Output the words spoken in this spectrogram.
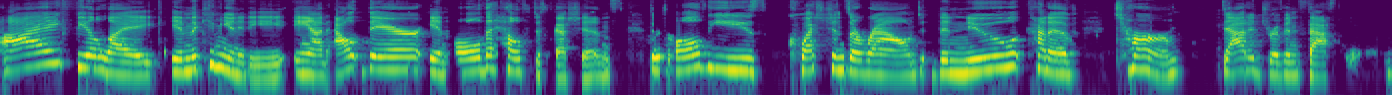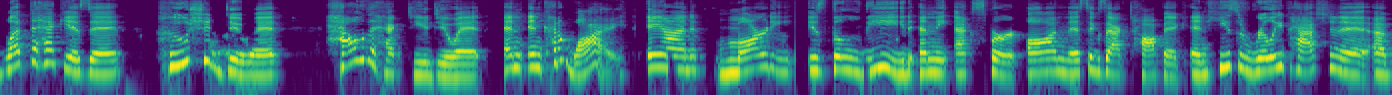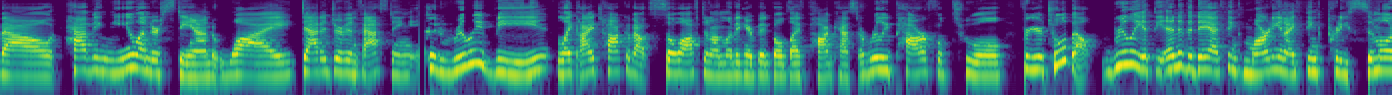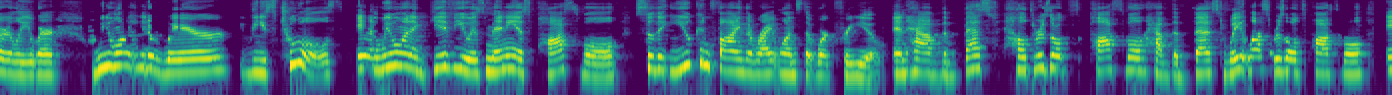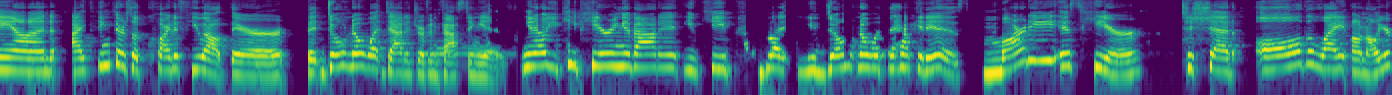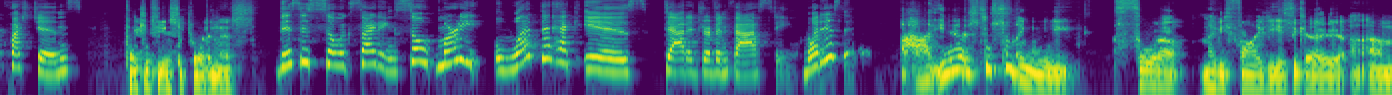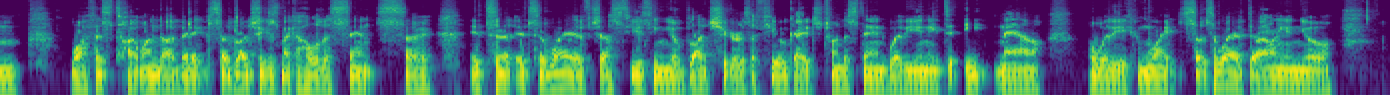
I feel like in the community and out there in all the health discussions, there's all these questions around the new kind of term data driven fasting what the heck is it? Who should do it? How the heck do you do it? And, and kind of why. And Marty is the lead and the expert on this exact topic. And he's really passionate about having you understand why data driven fasting could really be, like I talk about so often on Living Your Big Bold Life podcast, a really powerful tool for your tool belt. Really, at the end of the day, I think Marty and I think pretty similarly, where we want you to wear these tools and we want to give you as many as possible so that you can find the right ones that work for you and have the best health results possible, have the best weight loss results possible. And I think there's a quite a few out there that don't know what data driven fasting is. You know, you keep hearing about it, you keep, but you don't know what the heck it is. Marty is here to shed all the light on all your questions. Thank you for your support in this. This is so exciting. So, Marty, what the heck is data driven fasting? What is it? Uh, yeah, it's just something we thought up maybe five years ago. Um, wife is type one diabetic, so blood sugars make a whole lot of sense. So it's a it's a way of just using your blood sugar as a fuel gauge to understand whether you need to eat now or whether you can wait. So it's a way of dialing in your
